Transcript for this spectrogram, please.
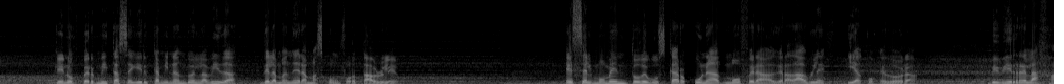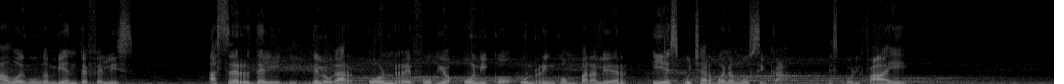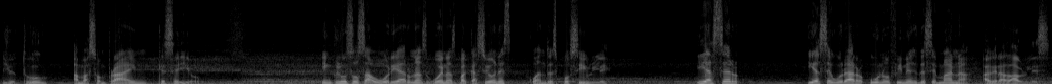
que nos permita seguir caminando en la vida de la manera más confortable. Es el momento de buscar una atmósfera agradable y acogedora. Vivir relajado en un ambiente feliz hacer del, hogar un refugio único, un rincón para leer y escuchar buena música. Spotify, YouTube, Amazon Prime, qué sé yo. Incluso saborear unas buenas vacaciones cuando es posible. Y hacer y asegurar unos fines de semana agradables.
